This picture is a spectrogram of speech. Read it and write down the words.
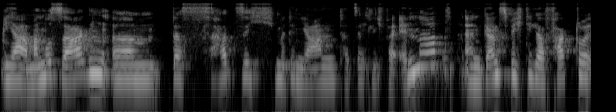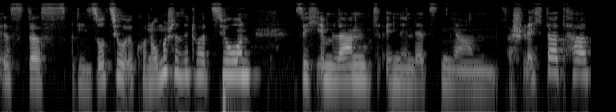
Ja, man muss sagen, ähm, das hat sich mit den Jahren tatsächlich verändert. Ein ganz wichtiger Faktor ist, dass die sozioökonomische Situation sich im Land in den letzten Jahren verschlechtert hat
